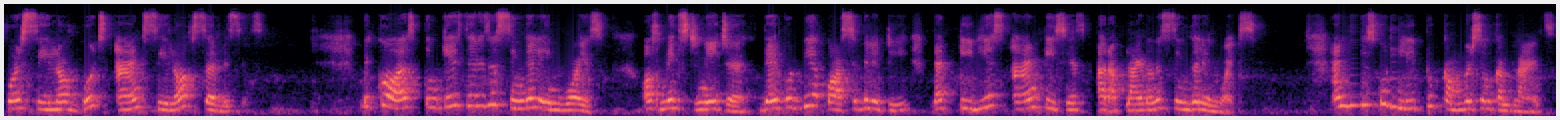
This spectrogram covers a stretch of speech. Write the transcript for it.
for sale of goods and sale of services. Because in case there is a single invoice of mixed nature, there could be a possibility that TDS and TCS are applied on a single invoice. And this could lead to cumbersome compliance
